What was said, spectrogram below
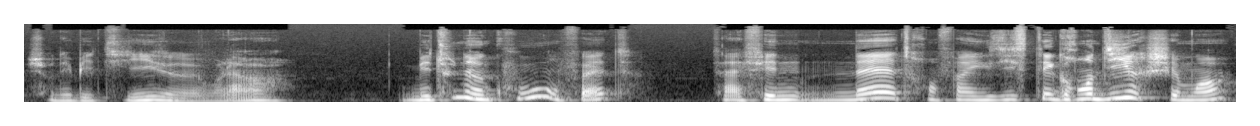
sur des bêtises, euh, voilà. Mais tout d'un coup, en fait, ça a fait naître, enfin exister, grandir chez moi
